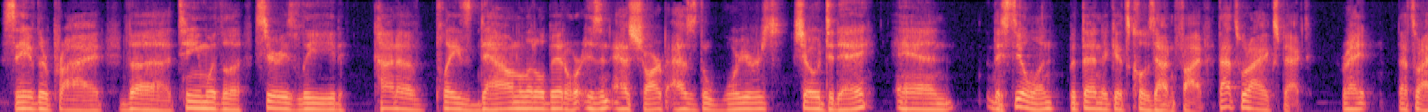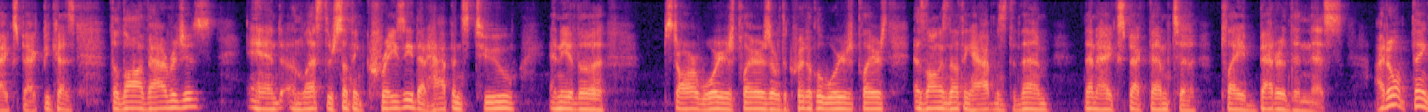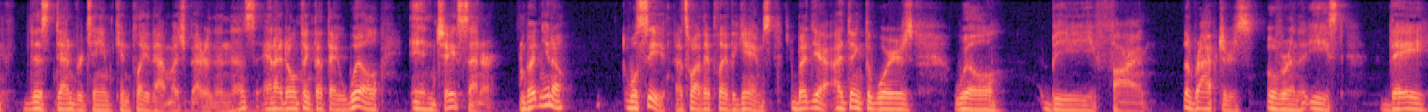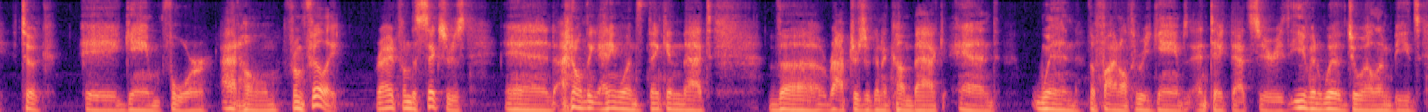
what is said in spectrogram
save their pride. The team with the series lead kind of plays down a little bit or isn't as sharp as the Warriors showed today. And they steal one, but then it gets closed out in five. That's what I expect, right? That's what I expect because the law of averages, and unless there's something crazy that happens to any of the star Warriors players or the critical Warriors players, as long as nothing happens to them, then I expect them to play better than this. I don't think this Denver team can play that much better than this, and I don't think that they will in Chase Center. But you know, we'll see. That's why they play the games. But yeah, I think the Warriors will be fine. The Raptors over in the East, they took a game four at home from Philly, right? From the Sixers. And I don't think anyone's thinking that the Raptors are going to come back and win the final three games and take that series, even with Joel Embiid's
